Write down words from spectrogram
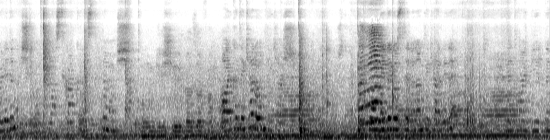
Öyle dememiş ki. Ön lastik arka lastik dememiş. Bunun giriş yeri biraz daha farklı. Arka teker ön teker. 1'de gösteren ön tekerleri. Detay 1'de.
